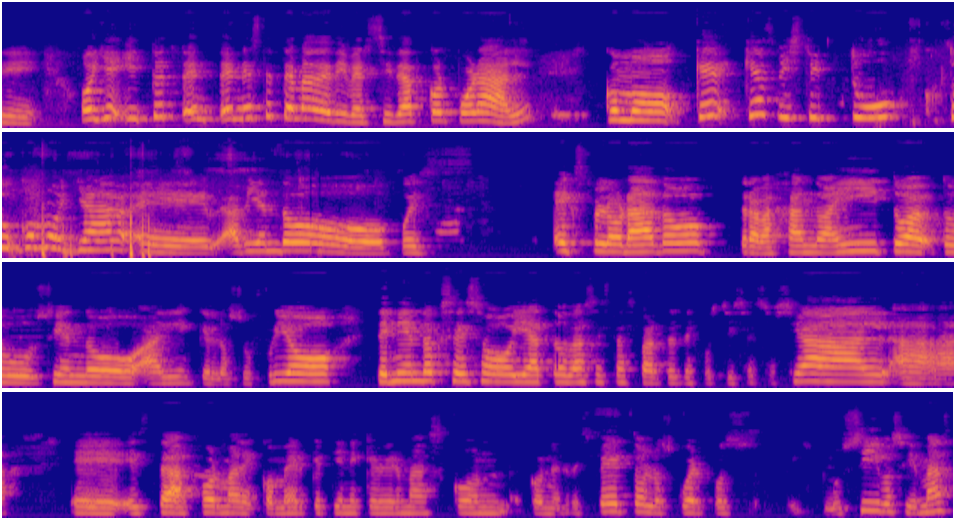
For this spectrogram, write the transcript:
Sí. Oye, y tú en, este tema de diversidad corporal, como, ¿qué, qué has visto y tú, tú como ya eh, habiendo pues explorado, trabajando ahí, tú, tú siendo alguien que lo sufrió, teniendo acceso hoy a todas estas partes de justicia social, a eh, esta forma de comer que tiene que ver más con, con el respeto, los cuerpos inclusivos y demás.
